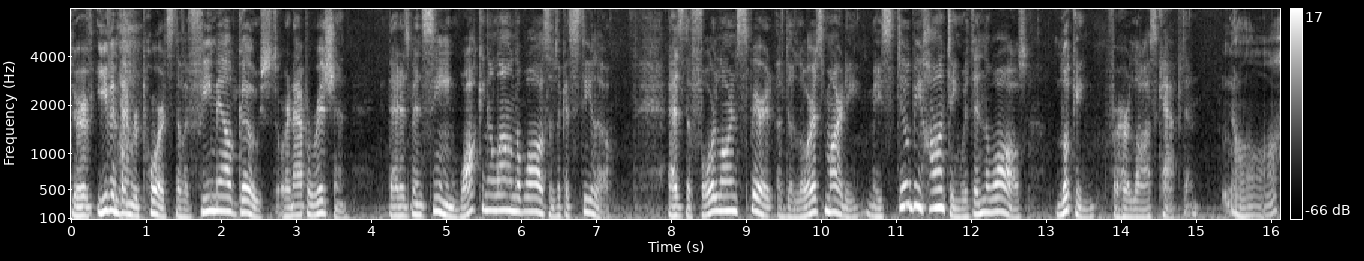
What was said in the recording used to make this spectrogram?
There have even been reports of a female ghost or an apparition that has been seen walking along the walls of the Castillo, as the forlorn spirit of Dolores Marti may still be haunting within the walls, looking for her lost captain. Aw.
